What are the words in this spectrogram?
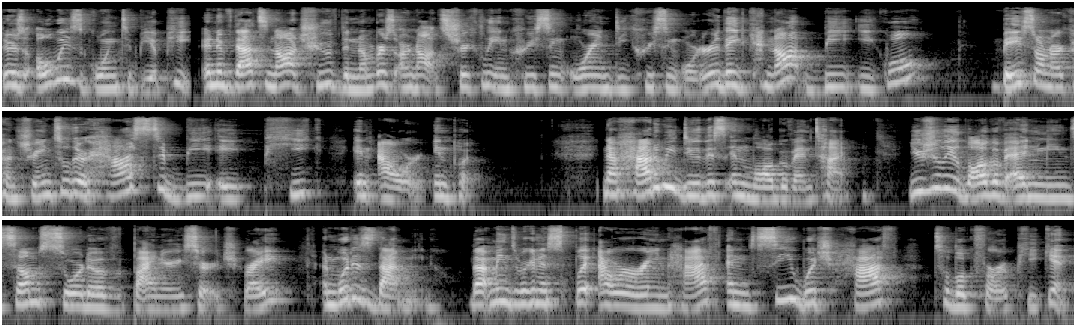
there's always going to be a peak. And if that's not true, if the numbers are not strictly increasing or in decreasing order, they cannot be equal based on our constraint. So there has to be a peak in our input. Now, how do we do this in log of n time? Usually log of n means some sort of binary search, right? And what does that mean? That means we're gonna split our array in half and see which half to look for a peak in.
